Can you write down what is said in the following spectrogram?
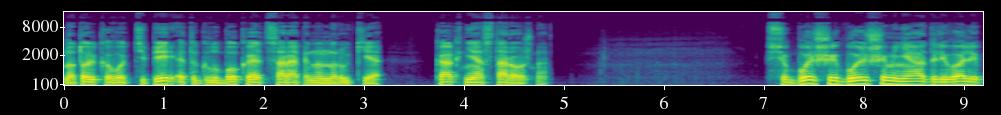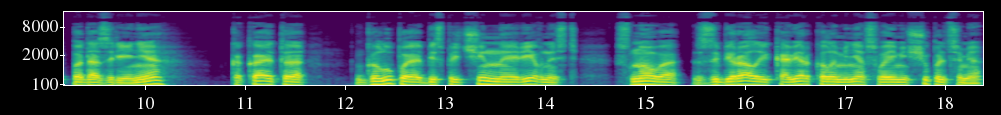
Но только вот теперь это глубокая царапина на руке. Как неосторожно. Все больше и больше меня одолевали подозрения. Какая-то глупая беспричинная ревность снова забирала и коверкала меня своими щупальцами,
